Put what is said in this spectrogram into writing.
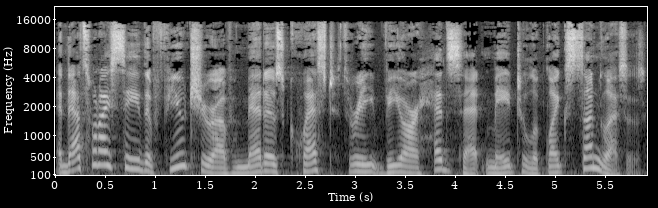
And that's what I see the future of Meta's Quest 3 VR headset made to look like sunglasses.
